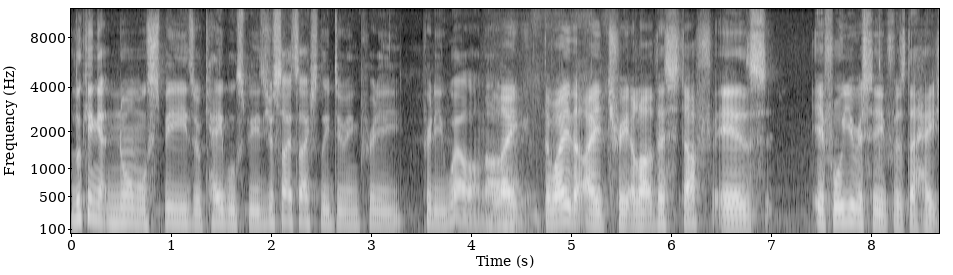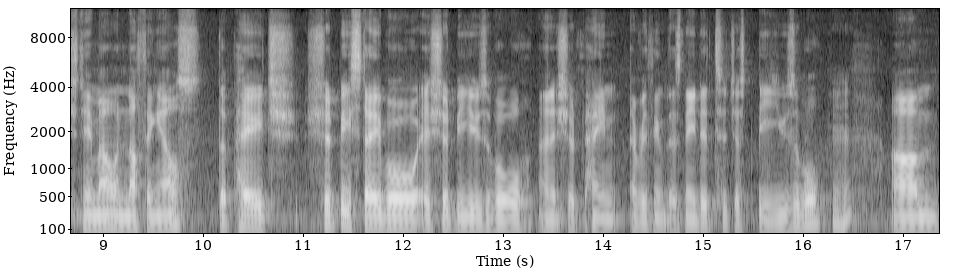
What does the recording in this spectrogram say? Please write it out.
looking at normal speeds or cable speeds, your site's actually doing pretty pretty well on that. Like the way that I treat a lot of this stuff is if all you receive was the HTML and nothing else, the page should be stable, it should be usable, and it should paint everything that's needed to just be usable. Um,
